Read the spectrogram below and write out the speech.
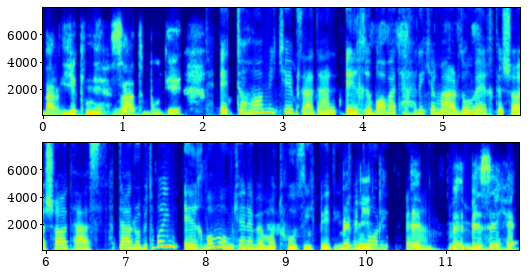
بر یک نهزت بوده. اتهامی که زدن اقوا و تحریک مردم به اختشاشات هست. در رابطه با این اقوا ممکنه به ما توضیح بدید؟ ببینید به زه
